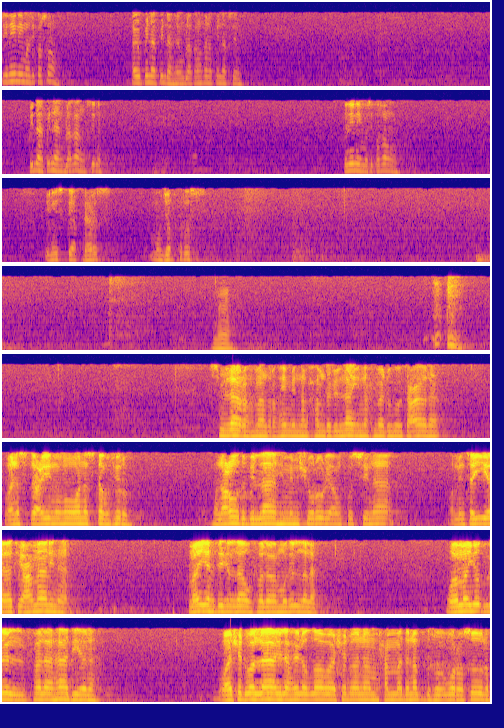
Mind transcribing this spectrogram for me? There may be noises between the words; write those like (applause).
Sini nih masih kosong. Ayo pindah-pindah yang belakang sana pindah sini. Pindah-pindah yang belakang sini. Ini nih masih kosong. Ini setiap darus mojok terus. Nah. بسم الله الرحمن الرحيم إن الحمد لله نحمده تعالى ونستعينه ونستغفره ونعوذ بالله من شرور أنفسنا ومن سيئات أعمالنا من يهده الله فلا مذل له ومن يضلل فلا هادي له وأشهد أن لا إله إلا الله وأشهد أن محمدا عبده ورسوله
